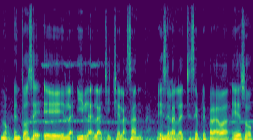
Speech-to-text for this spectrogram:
¿no? Entonces, eh, la, y la, la chicha de la santa, esa era la se preparaba eso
